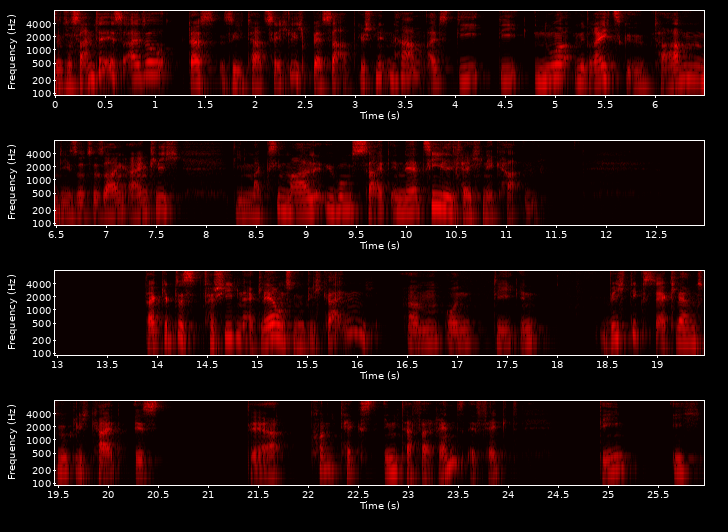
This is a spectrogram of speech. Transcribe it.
Interessante ist also, dass sie tatsächlich besser abgeschnitten haben als die, die nur mit rechts geübt haben, die sozusagen eigentlich die maximale Übungszeit in der Zieltechnik hatten. Da gibt es verschiedene Erklärungsmöglichkeiten ähm, und die wichtigste Erklärungsmöglichkeit ist der Kontextinterferenzeffekt, den ich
